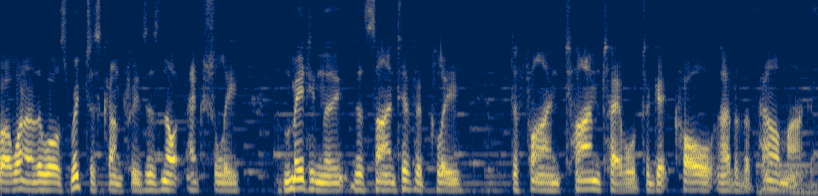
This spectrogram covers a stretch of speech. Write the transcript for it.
uh, one of the world's richest countries is not actually meeting the, the scientifically defined timetable to get coal out of the power market.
